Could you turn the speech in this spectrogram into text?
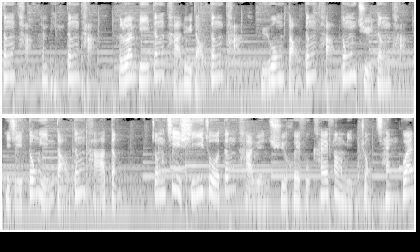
灯塔、安平灯塔、鹅銮鼻灯塔、绿岛灯塔、渔翁岛灯塔、东莒灯塔以及东引岛灯塔等。总计十一座灯塔园区恢复开放民众参观。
